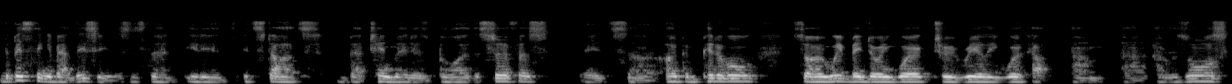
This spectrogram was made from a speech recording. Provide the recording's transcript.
The best thing about this is, is that it, is, it starts about 10 metres below the surface. It's uh, open pittable. So we've been doing work to really work up um, uh, a resource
